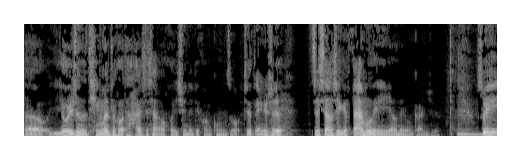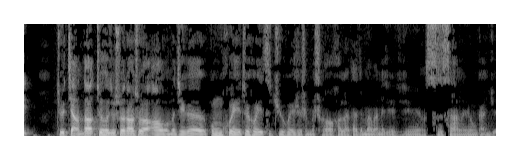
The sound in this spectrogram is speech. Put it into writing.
呃，有一阵子停了之后，他还是想要回去那地方工作，就等于是就像是一个 family 一样那种感觉。所以就讲到最后，就说到说啊，我们这个工会最后一次聚会是什么时候？后来大家慢慢的就就四散了，这种感觉。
